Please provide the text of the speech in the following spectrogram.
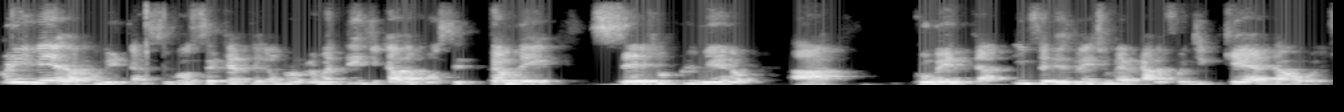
primeiro a comentar. Se você quer ter um programa dedicado a você também, seja o primeiro a comentar. Infelizmente, o mercado foi de queda hoje.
